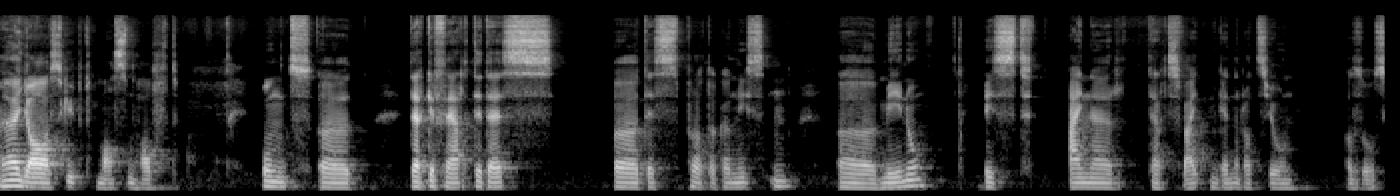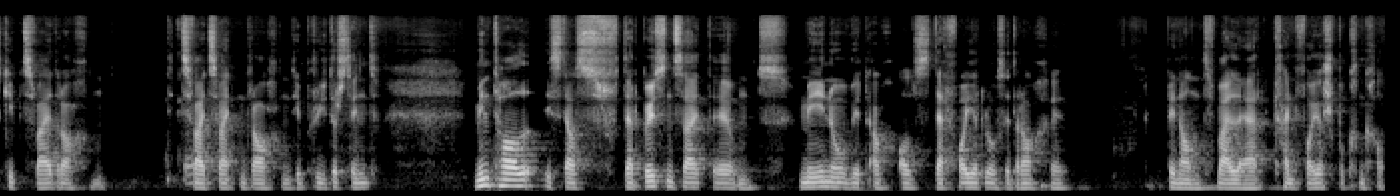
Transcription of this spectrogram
Äh, ja, es gibt massenhaft. Und äh, der Gefährte des, äh, des Protagonisten, äh, Meno, ist einer der zweiten Generation. Also es gibt zwei Drachen, die zwei zweiten Drachen, die Brüder sind. Mintal ist aus der bösen Seite und Meno wird auch als der feuerlose Drache benannt, weil er kein Feuer spucken kann,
